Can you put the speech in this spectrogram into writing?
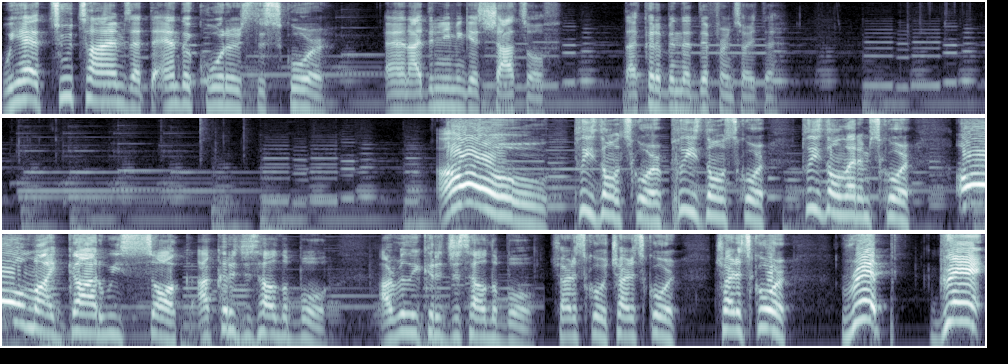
We had two times at the end of quarters to score. And I didn't even get shots off. That could have been the difference right there. Oh! Please don't score. Please don't score. Please don't let him score. Oh my god, we suck. I could have just held the ball. I really could have just held the ball. Try to score. Try to score. Try to score. Rip! Grant!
